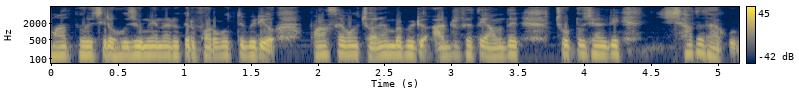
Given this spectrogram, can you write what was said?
মা ধরেছিল হুজুমিয়া মেয়ে নাটকের পরবর্তী ভিডিও পাঁচ এবং ছয় নম্বর ভিডিও আপডেট পেতে আমাদের ছোট্ট চ্যানেলটি সাথে থাকুন।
